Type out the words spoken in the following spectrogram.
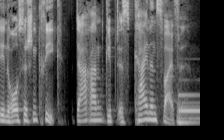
den russischen Krieg. Daran gibt es keinen Zweifel.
